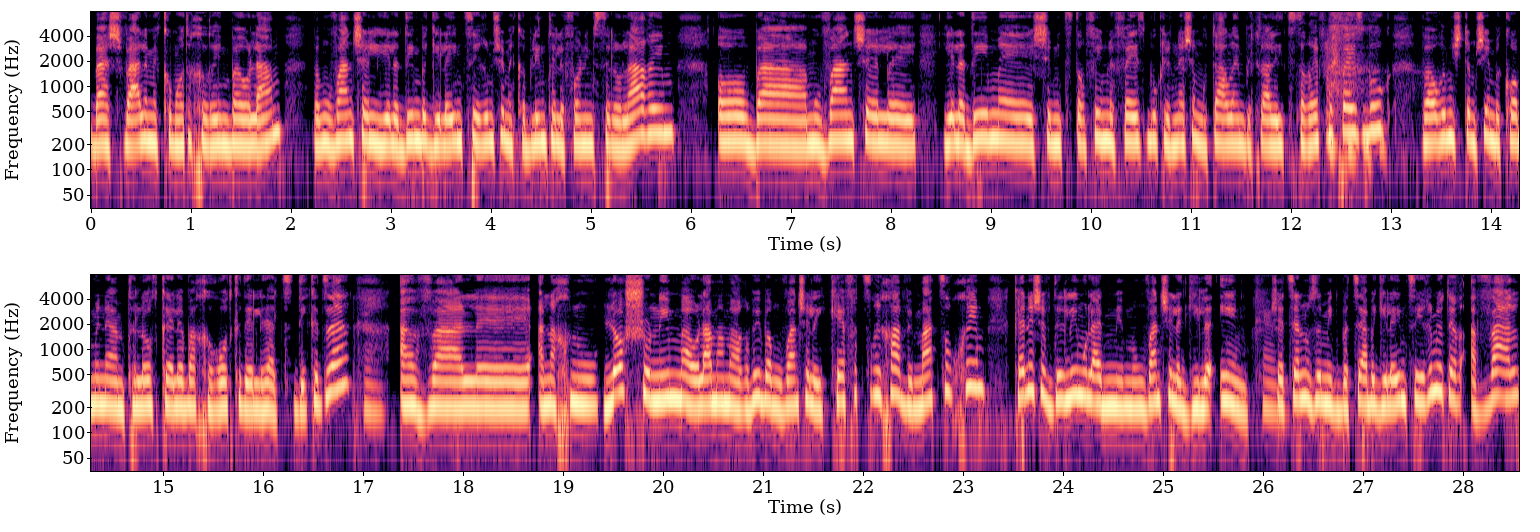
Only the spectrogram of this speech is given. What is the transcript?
בהשוואה למקומות אחרים בעולם, במובן של ילדים בגילאים צעירים שמקבלים טלפונים סלולריים, או במובן של אה, ילדים אה, שמצטרפים לפייסבוק לפני שמותר להם בכלל להצטרף לפייסבוק, וההורים משתמשים בכל מיני אמתלות כאלה ואחרות כדי להצדיק את זה. כן. אבל אה, אנחנו לא שונים מהעולם המערבי במובן של היקף הצריכה ומה צורכים. כן יש הבדלים אולי במובן של הגילאים, כן. שאצלנו זה מתבצע בגילאים צעירים יותר, אבל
